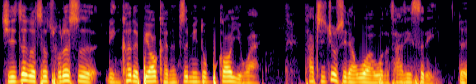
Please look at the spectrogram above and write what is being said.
其实这个车除了是领克的标可能知名度不高以外，它其实就是一辆沃尔沃的 x C 四零。对，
